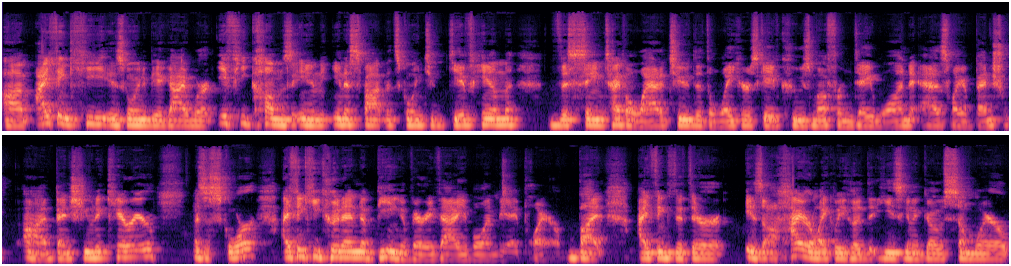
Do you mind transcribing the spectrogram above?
Um, I think he is going to be a guy where if he comes in in a spot that's going to give him the same type of latitude that the Lakers gave Kuzma from day one as like a bench uh, bench unit carrier as a scorer, I think he could end up being a very valuable NBA player. But I think that there is a higher likelihood that he's going to go somewhere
